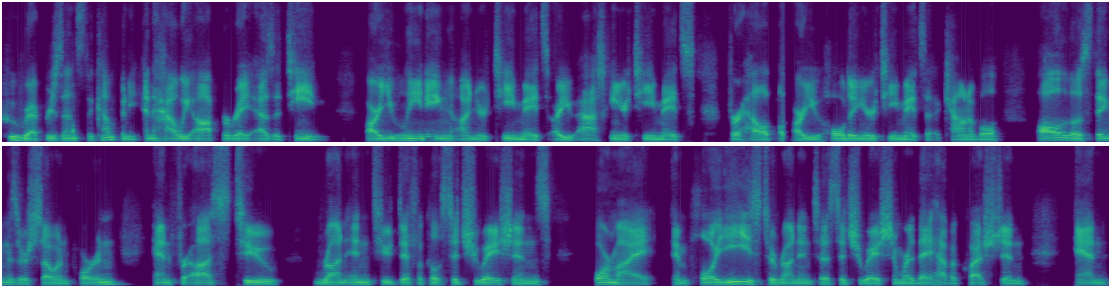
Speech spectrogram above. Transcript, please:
who represents the company and how we operate as a team. Are you mm-hmm. leaning on your teammates? Are you asking your teammates for help? Are you holding your teammates accountable? All of those things are so important and for us to run into difficult situations or my employees to run into a situation where they have a question and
